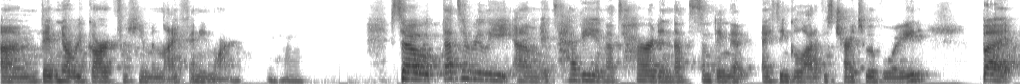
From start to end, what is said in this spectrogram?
um, they have no regard for human life anymore. Mm-hmm. so that's a really um, it's heavy and that's hard and that's something that i think a lot of us try to avoid. But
